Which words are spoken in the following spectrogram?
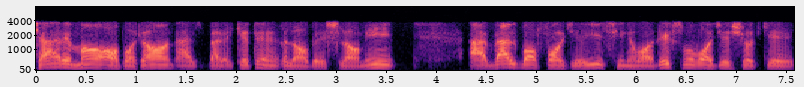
شهر ما آبادان از برکت انقلاب اسلامی اول با فاجعه سینمادکس مواجه شد که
